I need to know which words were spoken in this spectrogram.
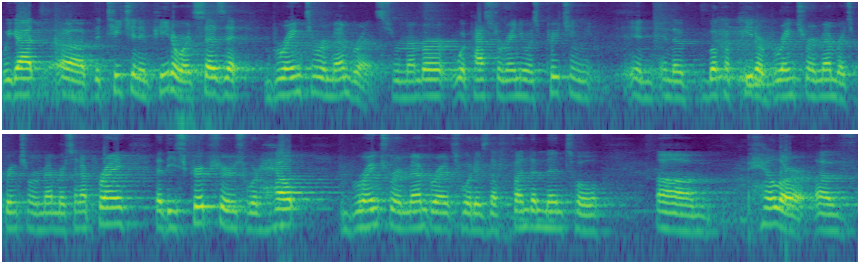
we got uh, the teaching in Peter where it says that bring to remembrance. Remember what Pastor Randy was preaching in, in the book of Peter, bring to remembrance, bring to remembrance. And I pray that these scriptures would help bring to remembrance what is the fundamental um, pillar of,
